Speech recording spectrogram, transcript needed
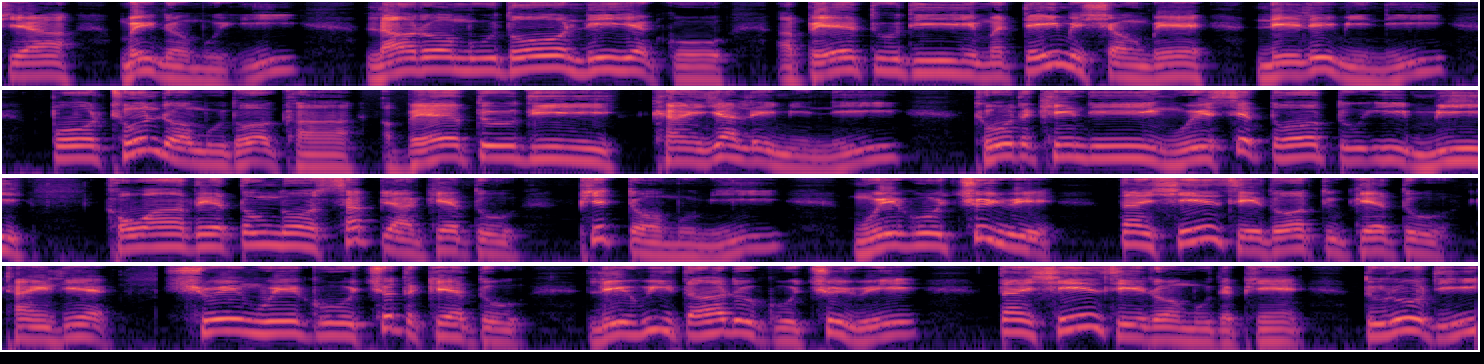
ဖျားမိန်တော်မူ၏လာတော်မူသောနေ့ရက်ကိုအဘဲသူသည် မတိမ်မရှောင်ဘဲနေလိမ့်မည်နီ ပေါ်ထွန်းတော်မူသောအခါ အဘယ်သူသည် ခံရလိမ့်မည်နည်း ထိုသခင်သည် ငွေစစ်သောသူ၏မိခွာသည်သုံးသော ဆပ်ပြကဲ့သို့ ဖြစ်တော်မူမည် ငွေကိုချွတ်၍တန်ရှင်းစေသောသူကဲ့သို့ ထိုင်လျက် ရွှေငွေကို ချွတ်တဲ့ကဲ့သို့ လေဝိသားတို့ကို ချွတ်၍တန်ရှင်းစေတော်မူသည်ဖြင့် သူတို့သည်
